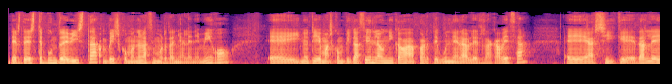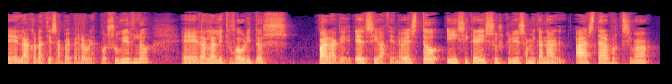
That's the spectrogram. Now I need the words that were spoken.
Desde este punto de vista veis como no le hacemos daño al enemigo, eh, y no tiene más complicación, la única parte vulnerable es la cabeza. Eh, así que darle las gracias a Pepe Robles por subirlo, eh, darle a like favoritos para que él siga haciendo esto y si queréis suscribiros a mi canal. Hasta la próxima.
